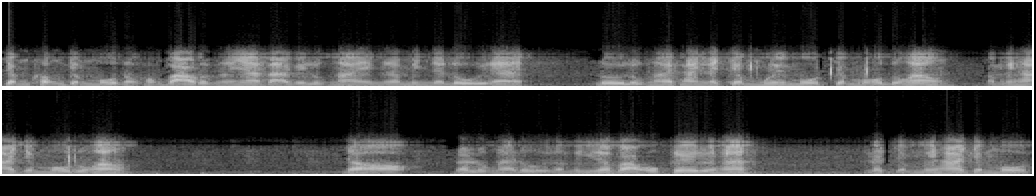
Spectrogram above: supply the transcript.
chấm không chấm một nó không vào được nữa nha, tại vì lúc này là mình đã đổi đây. Đổi lúc này thành là chấm 11.1 đúng không? Và 12.1 đúng không? Đó là lúc này đổi là mình là vào ok rồi ha. Là chấm 12 chấm một.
